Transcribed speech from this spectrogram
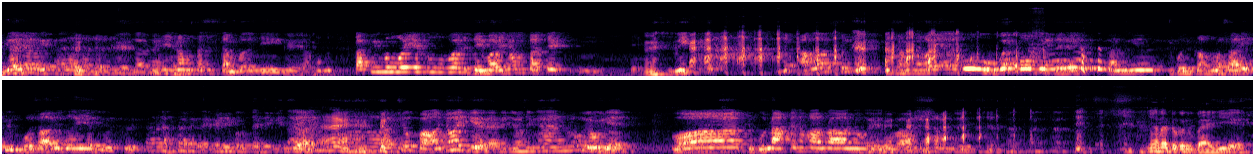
iya, iya. Tapi ini nang stasiun tambani. Aku tapi wong kaya kuwi di mari nyong tatik. Hmm. Aku langsung bisa kuwi kok deh. Kan iki dukun Kang Purwosari, Purwosari kaya kuwi. Lah kene mbok tadi kita. Ya, coba nyoy iki. Dari nyong Wah, digunakan karena anu ya, gua asem gitu. Nyana dukun bayi ya.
